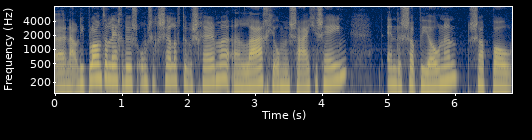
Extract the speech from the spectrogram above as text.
Nou, die planten leggen dus om zichzelf te beschermen een laagje om hun zaadjes heen. En de sapionen, sapo,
